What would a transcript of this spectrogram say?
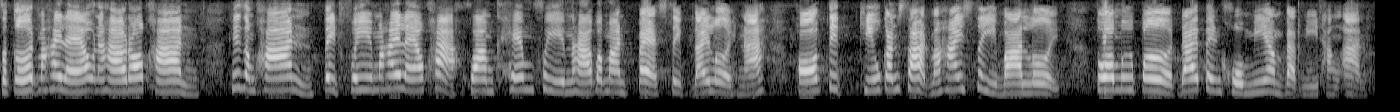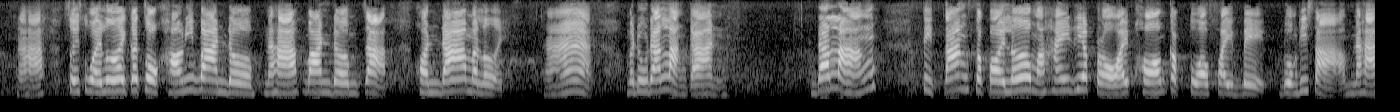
สเกิร์ตมาให้แล้วนะคะ รอบคันที่สำคัญติดฟิล์มมาให้แล้วค่ะ ความเข้มฟิล์มนะคะ ประมาณ 80 ได้เลยนะ พร้อมติดคิ้วกันสาดมาให้ 4 บานเลย ตัวมือเปิดได้เป็นโครเมียมแบบนี้ทั้งอัน นะคะ สวยๆเลยกระจกเขานี่บานเดิมนะคะ บานเดิมจาก Honda มาเลยนะมาดูด้านหลังกัน ด้านหลังติดตั้งสปอยเลอร์มาให้เรียบร้อย พร้อมกับตัวไฟเบรกดวงที่ 3 นะคะ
